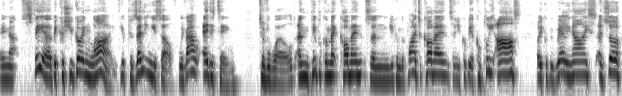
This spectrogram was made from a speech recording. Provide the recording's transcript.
in that sphere because you're going live, you're presenting yourself without editing to the world, and people can make comments, and you can reply to comments, and you could be a complete ass or you could be really nice. And so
